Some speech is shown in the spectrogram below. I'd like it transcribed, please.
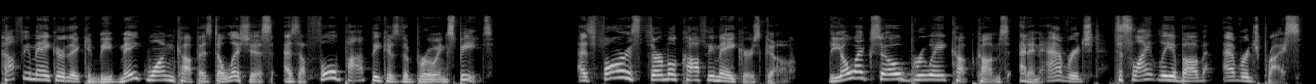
coffee maker that can be make one cup as delicious as a full pot because the brewing speeds. As far as thermal coffee makers go, the OXO Brew 8 Cup comes at an average to slightly above average price.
